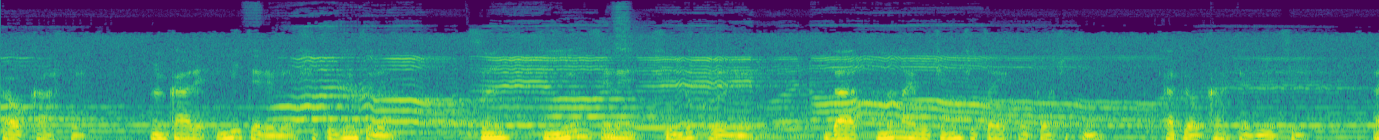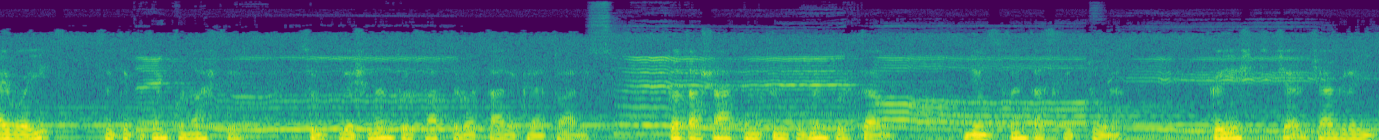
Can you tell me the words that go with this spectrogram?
ca o carte în care literele și cuvintele sunt ființele și lucrurile, dar numai ucenicii tăi o pot citi ca pe o carte a vieții. Ai voit să te putem cunoaște sub veșmântul faptelor tale creatoare, tot așa cum în cuvântul tău, din Sfânta Scriptură, că ești Cel ce a grăit,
